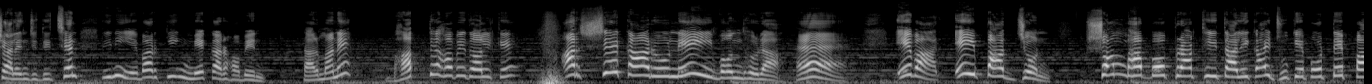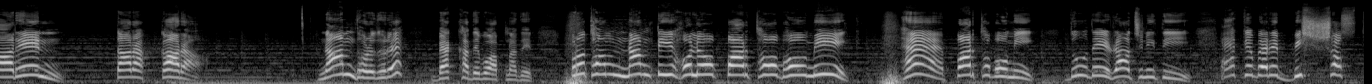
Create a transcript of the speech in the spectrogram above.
চ্যালেঞ্জ দিচ্ছেন, তিনি এবার কিং মেকার হবেন। তার মানে ভাবতে হবে দলকে। আর সে কারণেই বন্ধুরা হ্যাঁ এবার এই পাঁচজন সম্ভাব্য প্রার্থী তালিকায় ঢুকে পড়তে পারেন। তারা কারা? নাম ধরে ধরে ব্যাখ্যা দেব আপনাদের। প্রথম নামটি হলো পার্থ ভৌমিক হ্যাঁ পার্থ ভৌমিক দুধে রাজনীতি। একেবারে বিশ্বস্ত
